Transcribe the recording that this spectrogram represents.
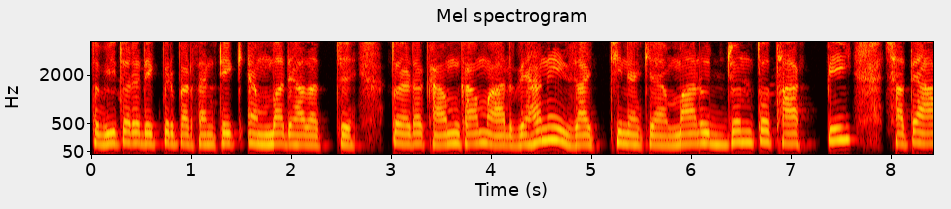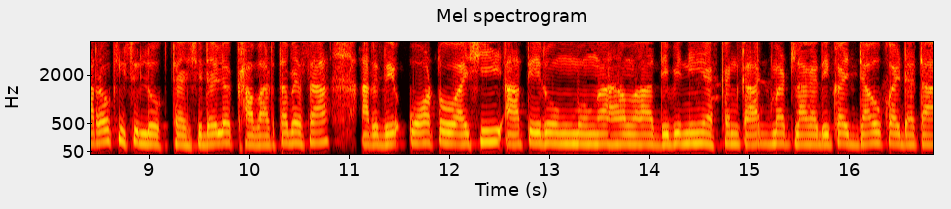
তো ভিতরে দেখতে পারছেন ঠিক এম্বা দেখা যাচ্ছে। তো এটা খাম খাম, আর যেখানেই যাচ্ছি না কে মানুষজন তো থাক থাকবেই সাথে আরও কিছু লোক থাকে, সেটা হলো খাবারটা বেচা, আর যে অটো আইসি, আতে রং মঙা হামা দিবি নি একখান কাঠ মাঠ লাগা দি, কয় দাও, কয় ডাটা।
